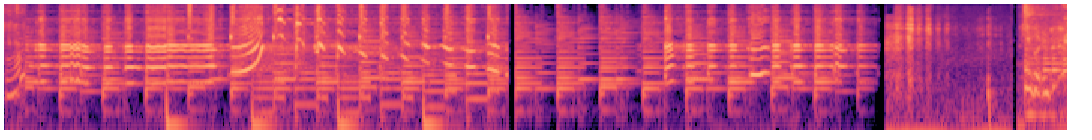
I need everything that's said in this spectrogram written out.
Mm-hmm. これ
